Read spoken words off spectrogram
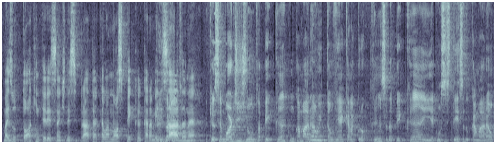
mas o toque interessante desse prato é aquela noz pecan caramelizada, Exato. né? Porque você morde junto a pecan com o camarão, então vem aquela crocância da pecan e a consistência do camarão.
